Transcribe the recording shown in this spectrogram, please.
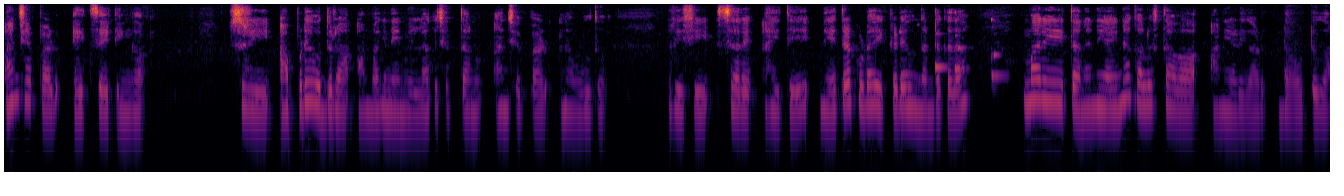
అని చెప్పాడు ఎక్సైటింగ్గా. శ్రీ అప్పుడే వద్దురా అమ్మకి నేను వెళ్ళాక చెప్తాను అని చెప్పాడు నవ్వుతూ. రిషి సరే అయితే నేత్ర కూడా ఇక్కడే ఉందంట కదా మరి తనని అయినా కలుస్తావా అని అడిగాడు డౌట్గా.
